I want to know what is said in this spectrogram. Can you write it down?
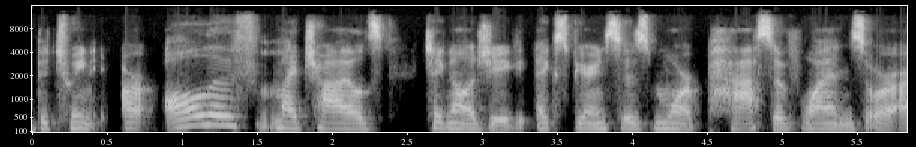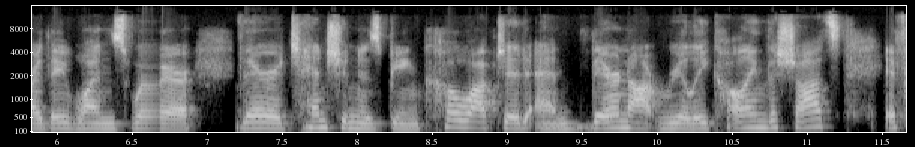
between are all of my child's technology experiences more passive ones, or are they ones where their attention is being co opted and they're not really calling the shots? If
